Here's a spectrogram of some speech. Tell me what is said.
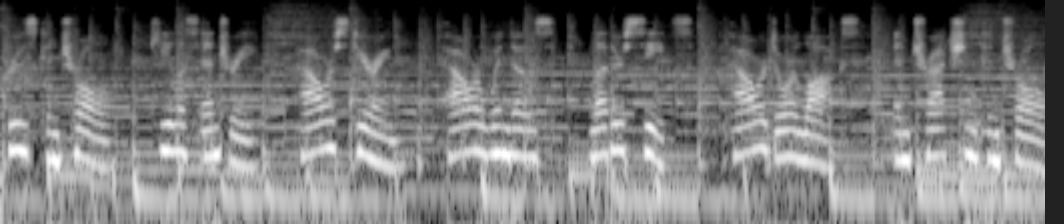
cruise control, keyless entry, power steering, power windows, leather seats, power door locks, and traction control.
